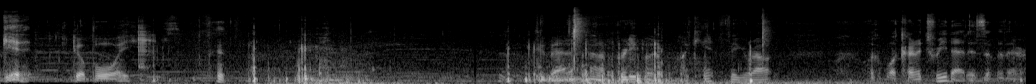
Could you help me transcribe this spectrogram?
Get it. Good boy. Bad. It's kind of pretty, but I can't figure out what, what kind of tree that is over there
